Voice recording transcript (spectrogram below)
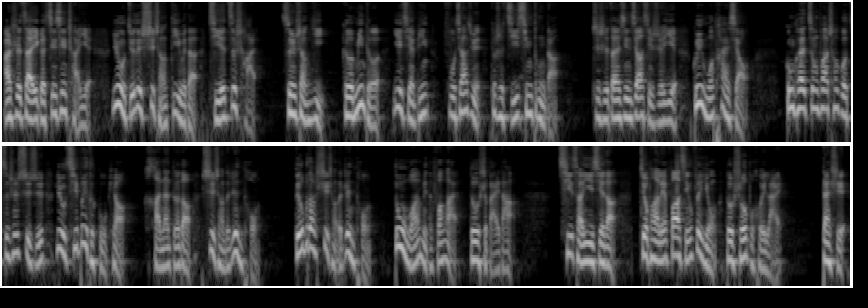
而是在一个新兴产业拥有绝对市场地位的企业资产。孙尚义、葛明德、叶建兵、傅家俊都是极心动的，只是担心嘉信实业规模太小，公开增发超过自身市值六七倍的股票。很难得到市场的认同，得不到市场的认同，多么完美的方案都是白搭。凄惨一些的，就怕连发行费用都收不回来。但是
